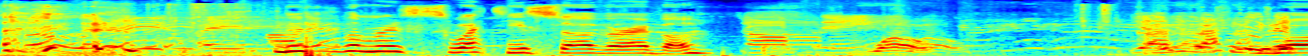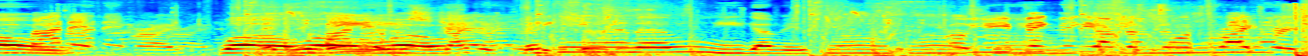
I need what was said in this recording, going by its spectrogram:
Literally, I- This is the most sweatiest server ever. Starting. Whoa. Yeah, it's actually Whoa. bro. Whoa, It's whoa, whoa. striker's pretty Looking good. at the you got me slow, slow, Oh, you slow. think the underscore striker is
